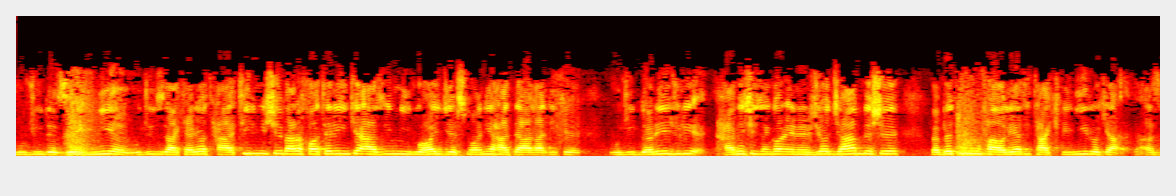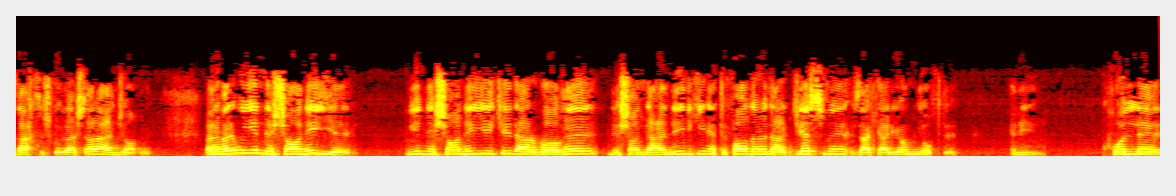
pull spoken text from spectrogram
وجود ذهنی وجود زکریا تعطیل میشه برای خاطر اینکه از این نیروهای جسمانی حداقلی که وجود داره یه جوری همه چیز انگار انرژی ها جمع بشه و بتونه اون فعالیت تکوینی رو که از وقتش گذشته رو انجام بده. بنابراین اون یه نشانه ایه یه نشانه ایه که در واقع نشان دهنده اینه که این اتفاق داره در جسم زکریا میفته یعنی کل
